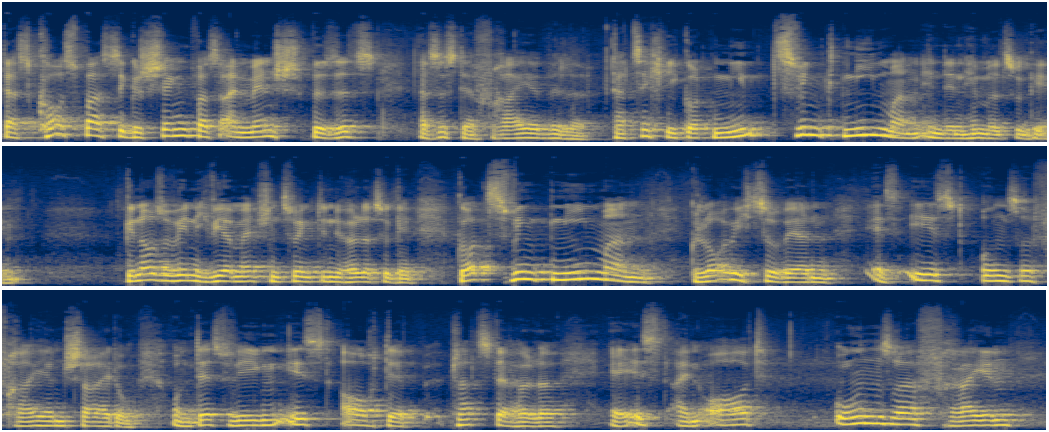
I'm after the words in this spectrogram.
das kostbarste Geschenk, was ein Mensch besitzt, das ist der freie Wille. Tatsächlich, Gott nie, zwingt niemanden in den Himmel zu gehen. Genauso wenig wie er Menschen zwingt, in die Hölle zu gehen. Gott zwingt niemanden, gläubig zu werden. Es ist unsere freie Entscheidung. Und deswegen ist auch der Platz der Hölle, er ist ein Ort unserer freien Entscheidung.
